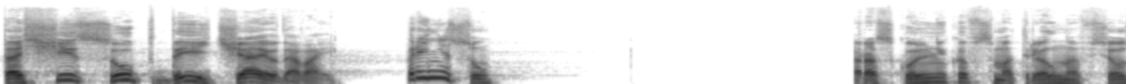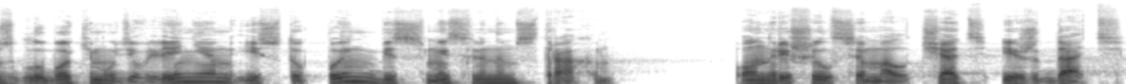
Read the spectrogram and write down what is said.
Тащи суп, да и чаю давай». «Принесу». Раскольников смотрел на все с глубоким удивлением и с тупым, бессмысленным страхом. Он решился молчать и ждать,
